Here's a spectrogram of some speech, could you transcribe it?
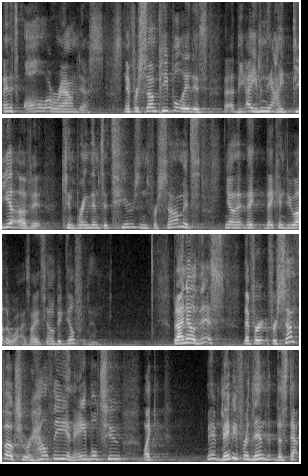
And it's all around us. And for some people, it is uh, the, even the idea of it can bring them to tears. And for some, it's, you know, they, they can do otherwise. Like, it's no big deal for them. But I know this that for, for some folks who are healthy and able to, like, Maybe for them, the step,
